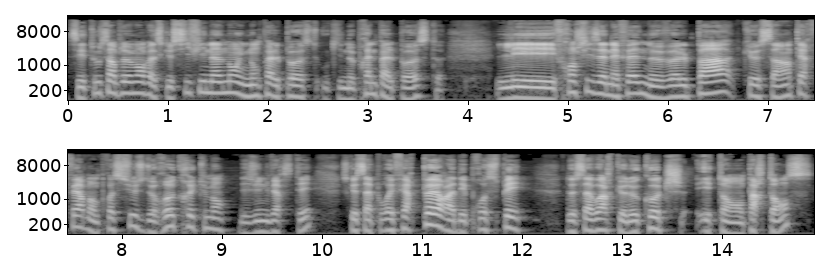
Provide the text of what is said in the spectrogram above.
C'est tout simplement parce que si finalement ils n'ont pas le poste ou qu'ils ne prennent pas le poste, les franchises NFL ne veulent pas que ça interfère dans le processus de recrutement des universités, parce que ça pourrait faire peur à des prospects de savoir que le coach est en partance.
